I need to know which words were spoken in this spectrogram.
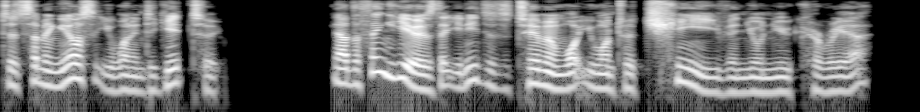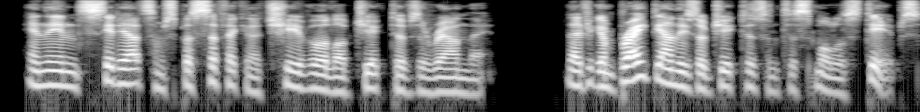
to something else that you're wanting to get to. Now, the thing here is that you need to determine what you want to achieve in your new career and then set out some specific and achievable objectives around that. Now, if you can break down these objectives into smaller steps,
